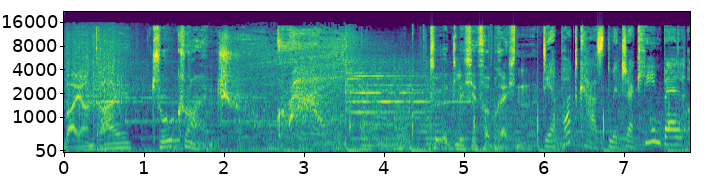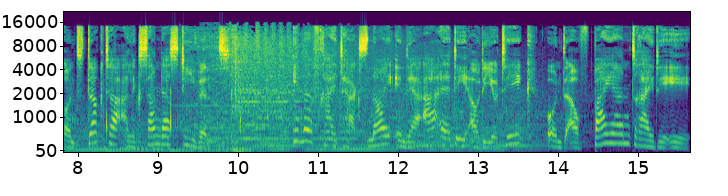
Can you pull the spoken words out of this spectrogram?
Bayern 3 True Crime. True Crime. Tödliche Verbrechen. Der Podcast mit Jacqueline Bell und Dr. Alexander Stevens. Immer freitags neu in der ARD Audiothek und auf bayern3.de.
